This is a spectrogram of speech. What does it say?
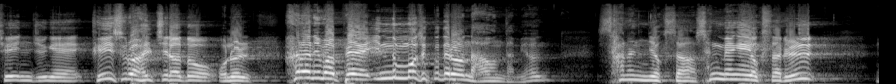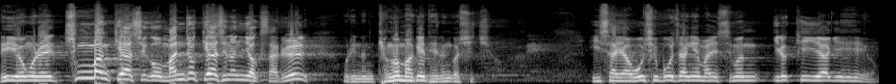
죄인 중에 괴수라 할지라도 오늘 하나님 앞에 있는 모습 그대로 나온다면 사는 역사, 생명의 역사를 내 영혼을 충만케 하시고 만족케 하시는 역사를 우리는 경험하게 되는 것이죠. 이사야 55장의 말씀은 이렇게 이야기해요.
